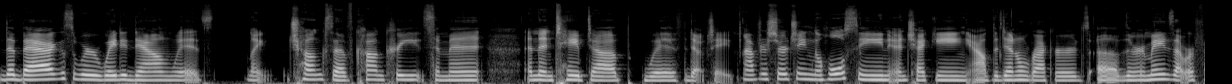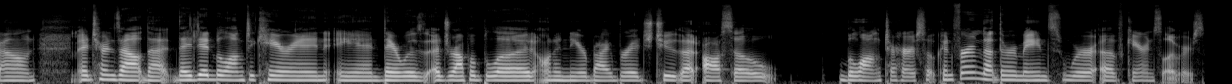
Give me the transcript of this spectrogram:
The bags were weighted down with like chunks of concrete, cement, and then taped up with duct tape. After searching the whole scene and checking out the dental records of the remains that were found, it turns out that they did belong to Karen, and there was a drop of blood on a nearby bridge, too, that also belonged to her, so it confirmed that the remains were of Karen Slovers.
